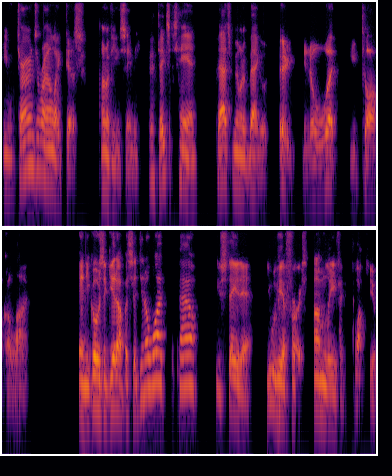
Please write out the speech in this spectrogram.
he turns around like this. I don't know if you can see me. Yeah. Takes his hand, pats me on the back, goes, "Hey, you know what? You talk a lot." And he goes to get up. I said, "You know what, pal? You stay there. You were here first. I'm leaving. Fuck you."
